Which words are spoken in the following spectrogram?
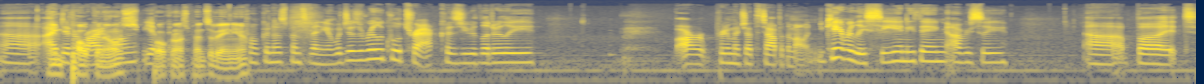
Uh, I In did a ride Poconos, along. Yep, Poconos, Pennsylvania. Poconos, Pennsylvania, which is a really cool track because you literally are pretty much at the top of the mountain. You can't really see anything, obviously, uh, but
